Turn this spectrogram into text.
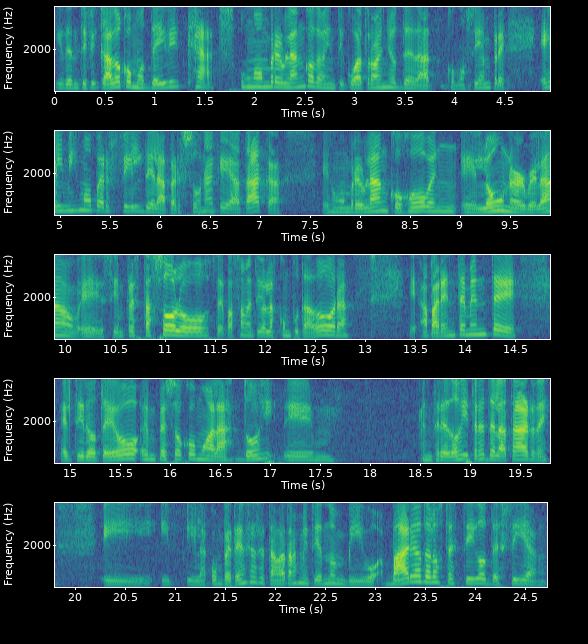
identificado como David Katz, un hombre blanco de 24 años de edad, como siempre, es el mismo perfil de la persona que ataca. Es un hombre blanco, joven, eh, loner, ¿verdad? siempre está solo, se pasa metido en las computadoras. Aparentemente el tiroteo empezó como a las 2, entre 2 y 3 de la tarde y, la competencia se estaba transmitiendo en vivo. Varios de los testigos decían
